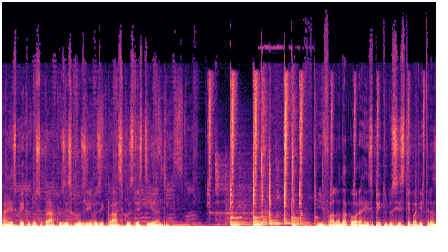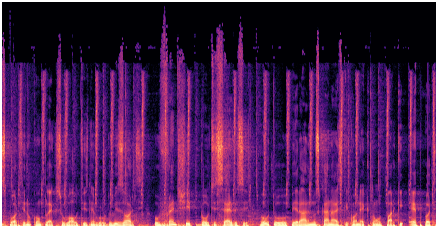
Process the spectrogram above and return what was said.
a respeito dos pratos exclusivos e clássicos deste ano. E falando agora a respeito do sistema de transporte no complexo Walt Disney World Resort, o Friendship Boat Service voltou a operar nos canais que conectam o Parque Epcot,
